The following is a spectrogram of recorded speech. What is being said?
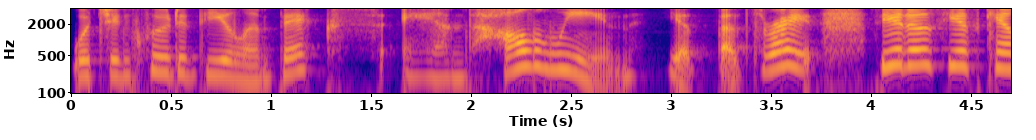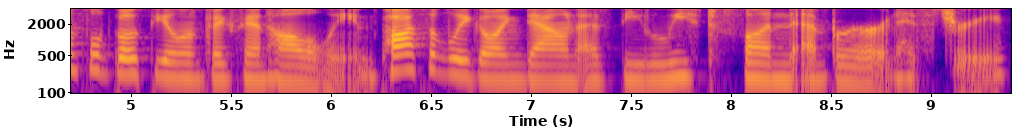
which included the Olympics and Halloween. Yep, that's right. Theodosius canceled both the Olympics and Halloween, possibly going down as the least fun emperor in history.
